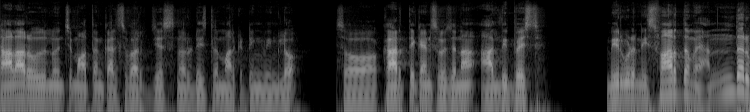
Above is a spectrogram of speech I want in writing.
చాలా రోజుల నుంచి మాతో కలిసి వర్క్ చేస్తున్నారు డిజిటల్ మార్కెటింగ్ వింగ్లో. So Karthik and Srujana all the best. మీరు కూడా నిస్వార్థమే అందరూ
